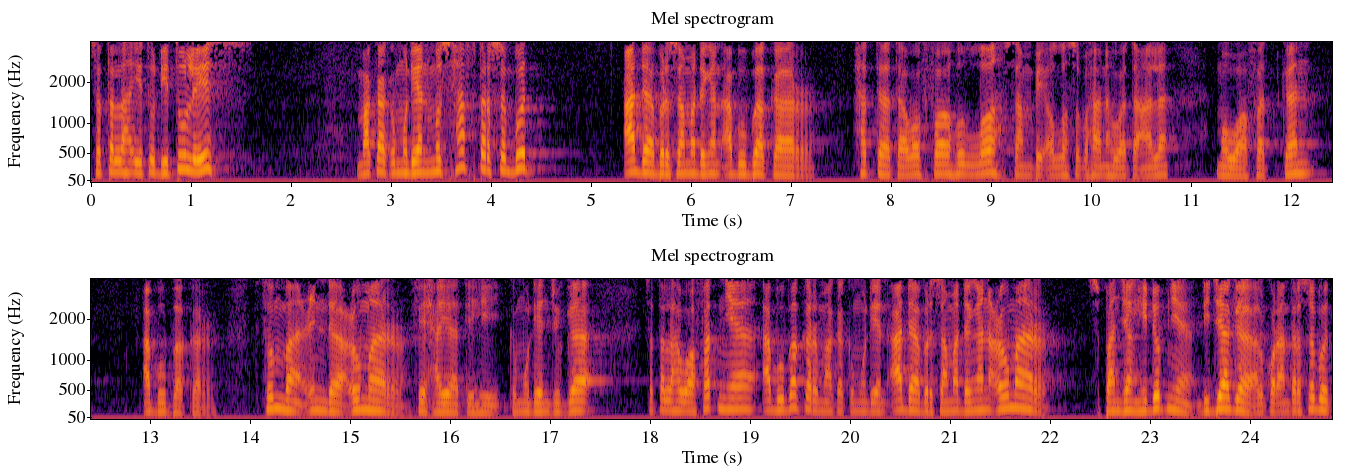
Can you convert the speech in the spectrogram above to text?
setelah itu ditulis maka kemudian mushaf tersebut ada bersama dengan Abu Bakar hatta tawaffahullah sampai Allah Subhanahu wa taala mewafatkan Abu Bakar. thumma inda Umar fi hayatihi. Kemudian juga setelah wafatnya Abu Bakar maka kemudian ada bersama dengan Umar sepanjang hidupnya dijaga Al-Qur'an tersebut.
